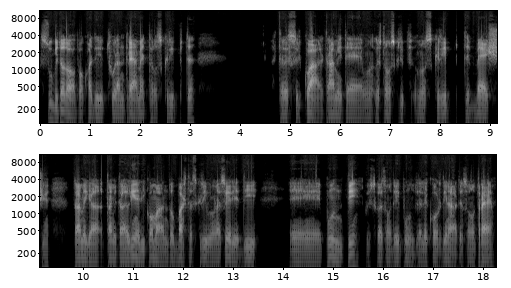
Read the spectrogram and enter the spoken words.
subito dopo qua addirittura Andrea mette lo script attraverso il quale tramite uno, questo è uno script, uno script bash tramite, tramite la linea di comando basta scrivere una serie di eh, punti questi qua sono dei punti le coordinate sono tre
